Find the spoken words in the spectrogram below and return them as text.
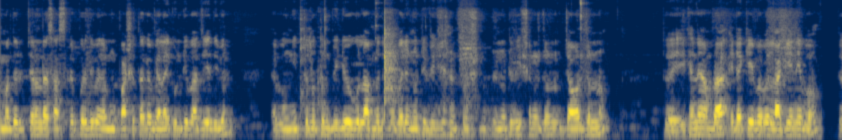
আমাদের চ্যানেলটা সাবস্ক্রাইব করে দিবেন এবং পাশে থাকা বেল আইকনটি বাজিয়ে দিবেন এবং নিত্য নতুন ভিডিওগুলো আপনাদের মোবাইলে নোটিফিকেশন নোটিফিকেশনের জন্য যাওয়ার জন্য। তো এখানে আমরা এটাকে এভাবে লাগিয়ে নেব। তো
